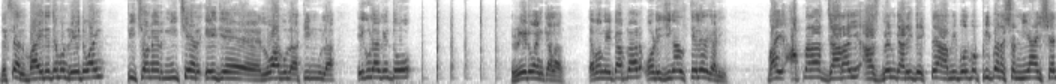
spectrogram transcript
দেখছেন? বাইরে যেমন রেড ওয়াইন পিছনের নিচের এই যে লোয়াগুলা টিনগুলা এগুলা কিন্তু রেড ওয়াইন কালার এবং এটা আপনার অরিজিনাল তেলের গাড়ি। ভাই আপনারা যারাই আসবেন গাড়ি দেখতে আমি বলব প্রিপারেশন নিয়ে আসেন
